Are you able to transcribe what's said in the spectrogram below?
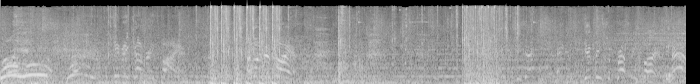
run, Lord, run. Give me covering fire! Give fire! Now!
